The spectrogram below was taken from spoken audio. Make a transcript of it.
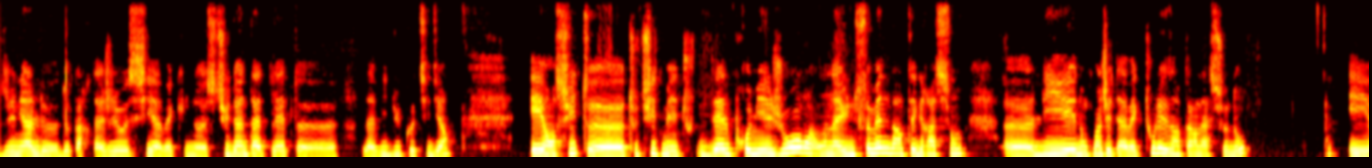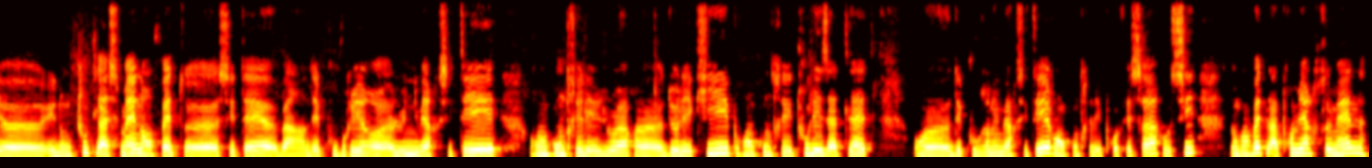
génial de, partager aussi avec une student athlète euh, la vie du quotidien. Et ensuite, tout de suite, mais dès le premier jour, on a une semaine d'intégration liée. Donc moi, j'étais avec tous les internationaux. Et, donc toute la semaine, en fait, c'était ben, découvrir l'université, rencontrer les joueurs de l'équipe, rencontrer tous les athlètes, découvrir l'université, rencontrer les professeurs aussi. Donc en fait, la première semaine,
